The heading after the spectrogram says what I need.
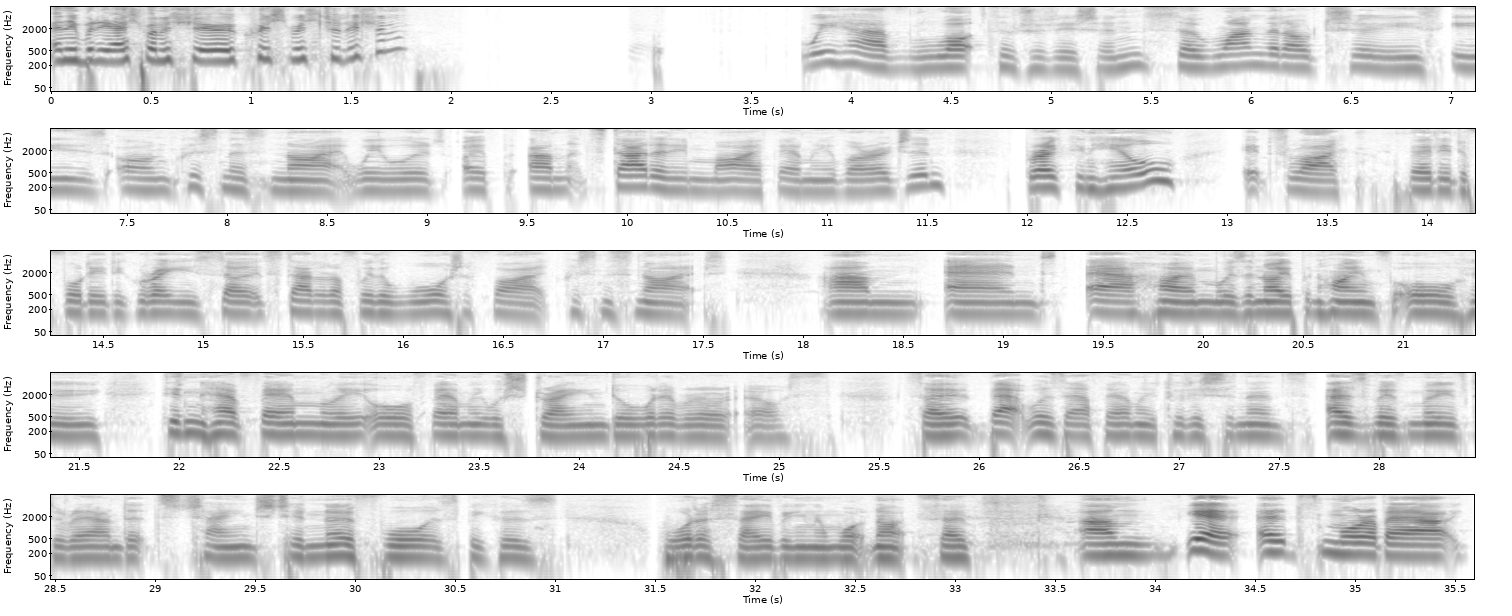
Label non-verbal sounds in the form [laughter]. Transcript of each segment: Anybody else want to share a Christmas tradition? We have lots of traditions. So one that I'll choose is on Christmas night. We would op- um, it started in my family of origin, Broken Hill. It's like 30 to 40 degrees, so it started off with a water fight Christmas night. Um, and our home was an open home for all who didn't have family or family was strained or whatever else. So that was our family tradition. And as we've moved around, it's changed to Nerf Wars because water saving and whatnot. So, um, yeah, it's more about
